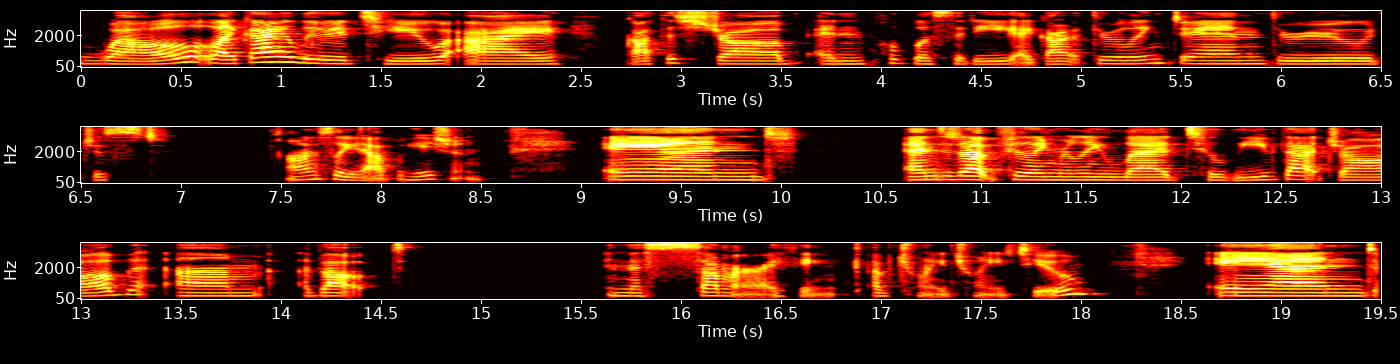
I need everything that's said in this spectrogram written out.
Well, like I alluded to, I got this job in publicity. I got it through LinkedIn, through just honestly an application, and ended up feeling really led to leave that job um, about in the summer, I think, of 2022. And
